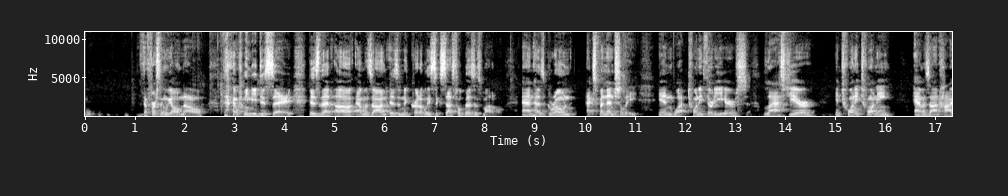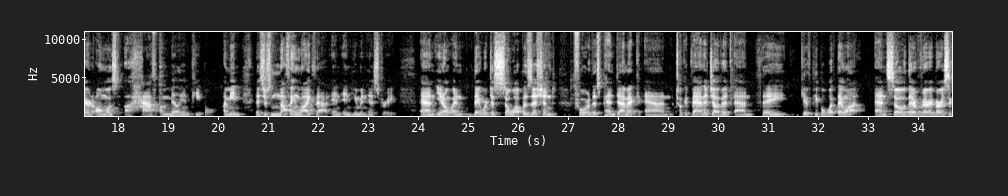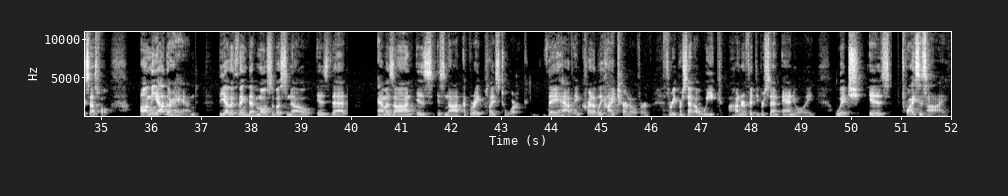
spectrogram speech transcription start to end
the first thing we all know that we need to say is that uh, Amazon is an incredibly successful business model and has grown exponentially in what, 20, 30 years? Last year in 2020, Amazon hired almost a half a million people. I mean, there's just nothing like that in, in human history. And, you know, and they were just so well positioned for this pandemic and took advantage of it. And they give people what they want. And so they're very, very successful. On the other hand, the other thing that most of us know is that Amazon is, is not a great place to work. They have incredibly high turnover 3% a week, 150% annually, which is twice as high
